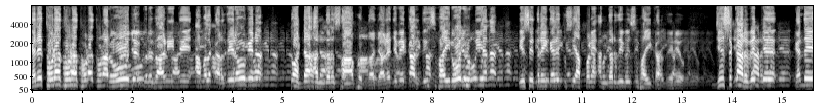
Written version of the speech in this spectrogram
ਕਹਿੰਦੇ ਥੋੜਾ ਥੋੜਾ ਥੋੜਾ ਥੋੜਾ ਰੋਜ਼ ਗੁਰਬਾਣੀ ਤੇ ਅਮਲ ਕਰਦੇ ਰਹੋਗੇ ਨਾ ਤੁਹਾਡਾ ਅੰਦਰ ਸਾਫ਼ ਹੁੰਦਾ ਜਾਣਾ। ਜਿਵੇਂ ਘਰ ਦੀ ਸਫ਼ਾਈ ਰੋਜ਼ ਹੁੰਦੀ ਹੈ ਨਾ ਇਸੇ ਤਰ੍ਹਾਂ ਹੀ ਕਹਿੰਦੇ ਤੁਸੀਂ ਆਪਣੇ ਅੰਦਰ ਦੀ ਵੀ ਸਫ਼ਾਈ ਕਰਦੇ ਰਹੋ। ਜਿਸ ਘਰ ਵਿੱਚ ਕਹਿੰਦੇ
